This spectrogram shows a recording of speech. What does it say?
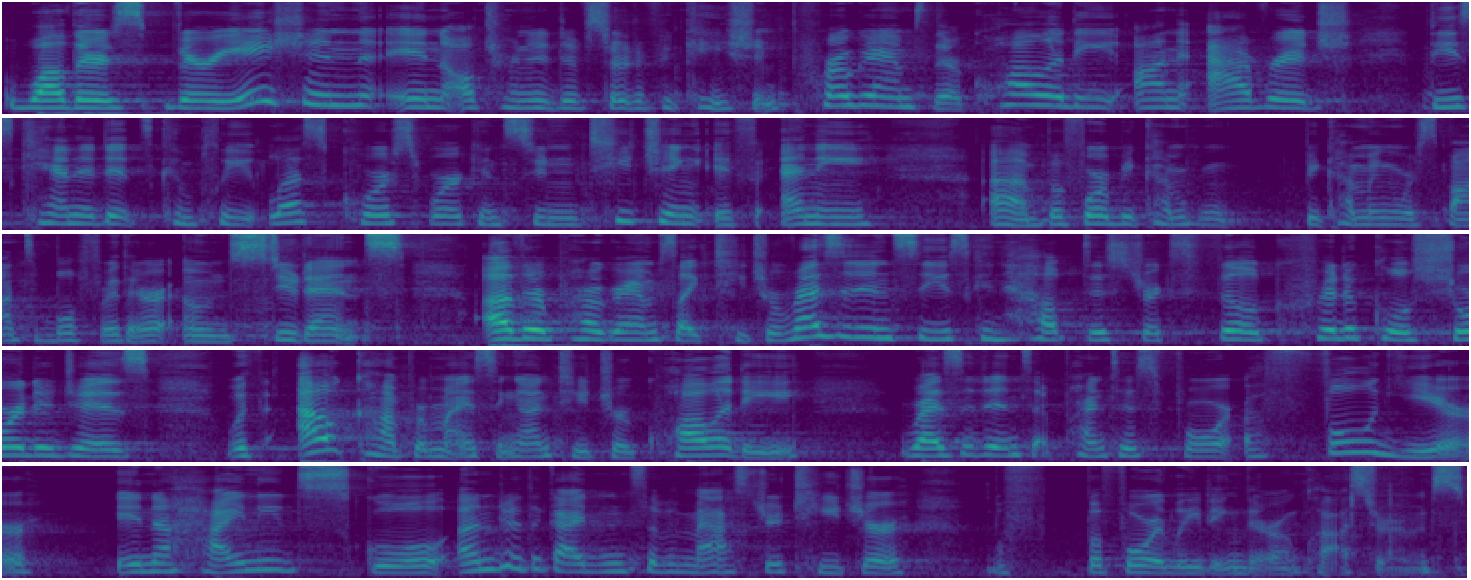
While there's variation in alternative certification programs, their quality, on average, these candidates complete less coursework in student teaching, if any, um, before becoming becoming responsible for their own students. Other programs like teacher residencies can help districts fill critical shortages without compromising on teacher quality. Residents apprentice for a full year in a high needs school under the guidance of a master teacher before leading their own classrooms.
